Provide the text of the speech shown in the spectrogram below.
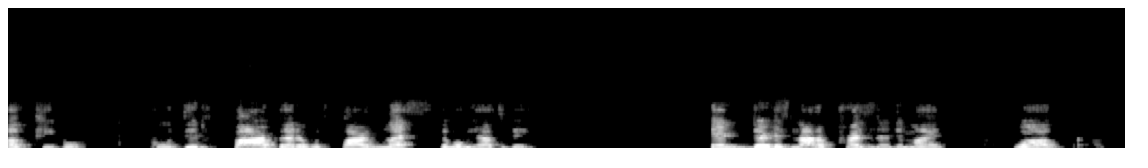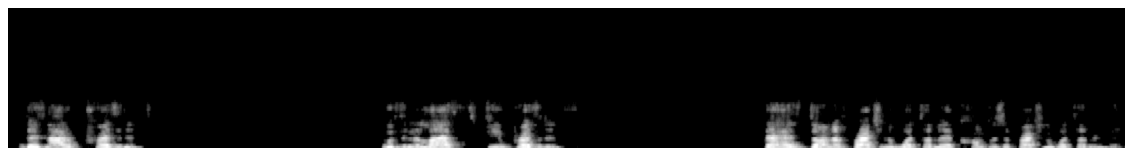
of people who did far better with far less than what we have today. And there is not a president in my, well, there's not a president within the last few presidents that has done a fraction of what Tubman accomplished, a fraction of what Tubman did,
